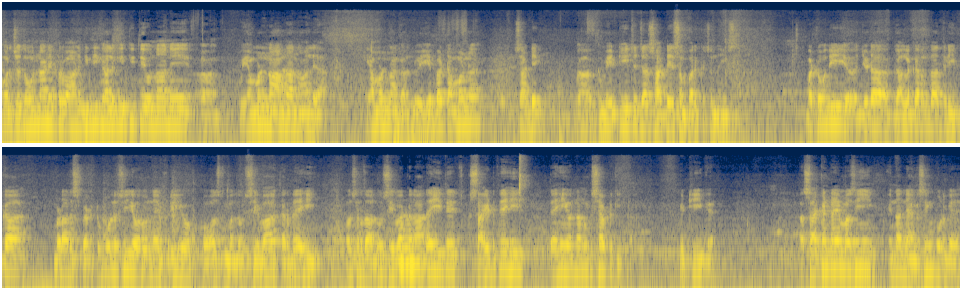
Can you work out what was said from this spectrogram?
ਔਰ ਜਦੋਂ ਉਹਨਾਂ ਨੇ ਪ੍ਰਵਾਨਗੀ ਦੀ ਗੱਲ ਕੀਤੀ ਤੇ ਉਹਨਾਂ ਨੇ ਕੋਈ ਅਮਨ ਨਾਮ ਦਾ ਨਾਂ ਲਿਆ। ਕਿ ਅਮਨ ਨਾਲ ਗੱਲ ਹੋਈ ਹੈ ਬਟ ਅਮਨ ਸਾਡੇ ਕਮੇਟੀ 'ਚ ਜਾਂ ਸਾਡੇ ਸੰਪਰਕ 'ਚ ਨਹੀਂ ਸੀ। ਬਟ ਉਹਦੀ ਜਿਹੜਾ ਗੱਲ ਕਰਨ ਦਾ ਤਰੀਕਾ ਬੜਾ ਰਿਸਪੈਕਟਫੁਲ ਸੀ ਔਰ ਉਹਨੇ ਫ੍ਰੀ ਆਫ ਕਾਸਟ ਮਤਲਬ ਸੇਵਾ ਕਰਦੇ ਹੀ ਔਰ ਸ਼ਰਧਾਲੂ ਸੇਵਾ ਕਰਾ ਰਹੇ ਤੇ ਸਾਈਡ ਤੇ ਹੀ ਤੇ ਅਸੀਂ ਉਹਨਾਂ ਨੂੰ ਐਕਸੈਪਟ ਕੀਤਾ ਕਿ ਠੀਕ ਹੈ। ਸੈਕੰਡ ਟਾਈਮ ਅਸੀਂ ਇਹਨਾਂ ਨਿਹੰਗ ਸਿੰਘ ਕੋਲ ਗਏ।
